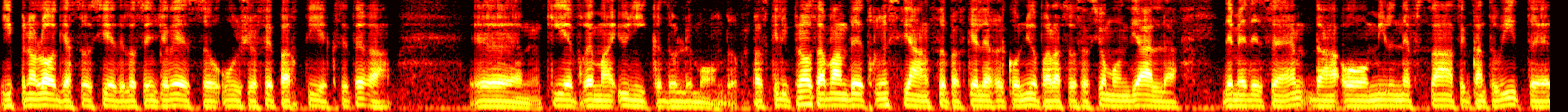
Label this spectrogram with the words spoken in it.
hypnologue associée de Los Angeles où je fais partie, etc euh, qui est vraiment unique dans le monde. Parce que l'hypnose, avant d'être une science, parce qu'elle est reconnue par l'Association mondiale des médecins en 1958 et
